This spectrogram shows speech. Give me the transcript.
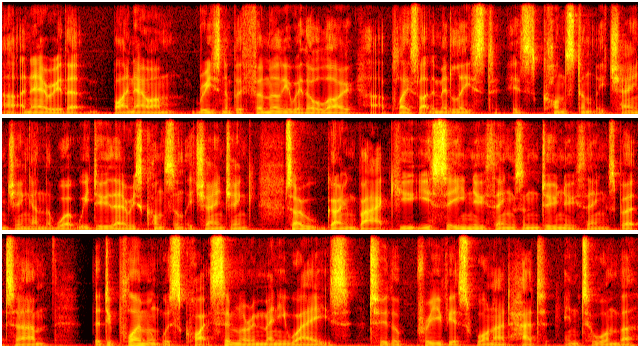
uh, an area that by now I'm reasonably familiar with, although a place like the Middle East is constantly changing and the work we do there is constantly changing. So going back, you, you see new things and do new things, but um, the deployment was quite similar in many ways to the previous one I'd had in Toowoomba,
